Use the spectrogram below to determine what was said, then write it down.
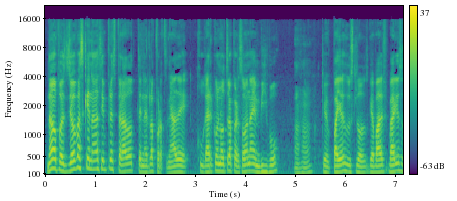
No, pues yo más que nada siempre he esperado tener la oportunidad de jugar con otra persona en vivo, Que varios los que va- varios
